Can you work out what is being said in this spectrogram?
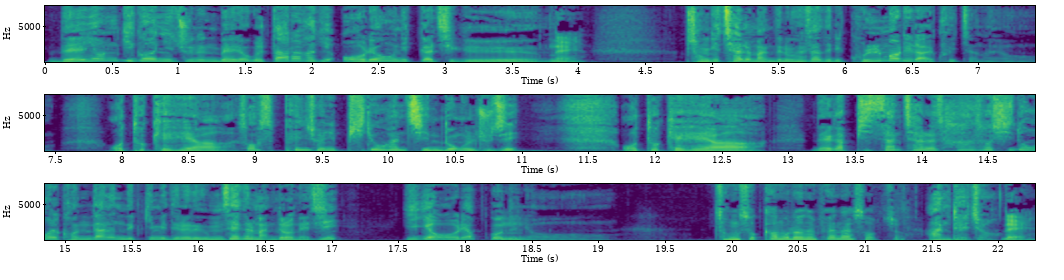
내연기관이 주는 매력을 따라가기 어려우니까 지금 네. 전기차를 만드는 회사들이 골머리를 앓고 있잖아요. 어떻게 해야 서스펜션이 필요한 진동을 주지? 어떻게 해야 내가 비싼 차를 사서 시동을 건다는 느낌이 드는 음색을 만들어내지? 이게 어렵거든요. 정숙함으로는 표현할 수 없죠. 안 되죠. 네.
